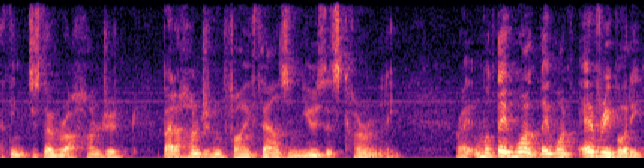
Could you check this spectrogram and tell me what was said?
I think just over 100, about 105,000 users currently, right? And what they want, they want everybody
